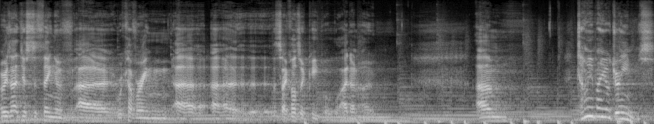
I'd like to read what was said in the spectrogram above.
Or is that just a thing of uh, recovering uh, uh, psychotic people? I don't know. Um, tell me about your dreams.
